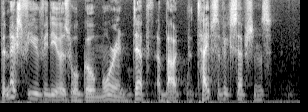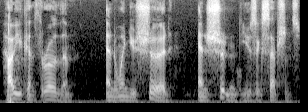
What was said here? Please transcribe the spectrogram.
The next few videos will go more in depth about the types of exceptions, how you can throw them, and when you should and shouldn't use exceptions.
